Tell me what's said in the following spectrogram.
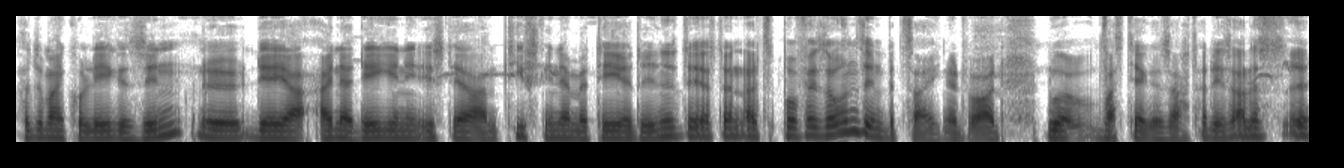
also mein Kollege Sinn, äh, der ja einer derjenigen ist, der am tiefsten in der Materie drin ist, der ist dann als Professor Unsinn bezeichnet worden. Nur was der gesagt hat, ist alles äh,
